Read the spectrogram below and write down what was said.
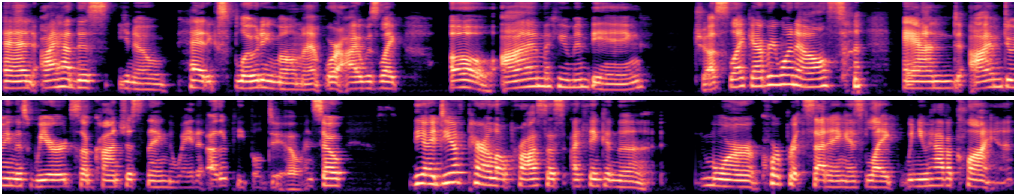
And I had this, you know, head exploding moment where I was like, oh, I'm a human being just like everyone else. and I'm doing this weird subconscious thing the way that other people do. And so the idea of parallel process, I think, in the more corporate setting is like when you have a client,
